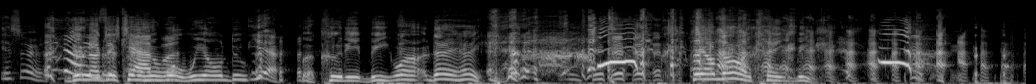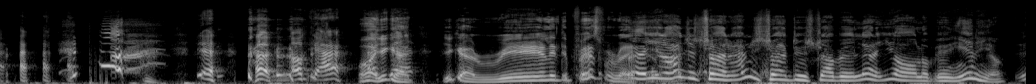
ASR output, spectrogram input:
Yes, sir. Didn't I just tell him what we don't do? Yeah. But could it be? Well, dang, hey. Hell no, it can't be. Yeah. okay. I, Boy, I you got you got really defensive right Well, now. you know, I'm just trying. I'm just trying to do a strawberry letter. You all up in, in here.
